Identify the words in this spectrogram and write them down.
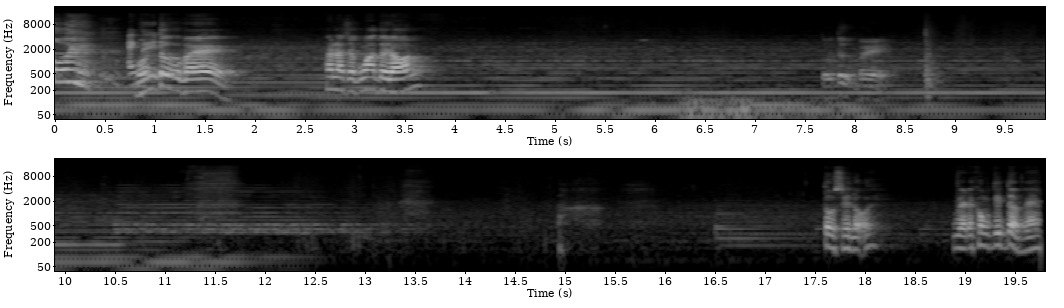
tôi Anh Muốn về đi. tự về hay là chờ công an tới đón? tôi tự về Tôi xin lỗi vì đã không tin tưởng em.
